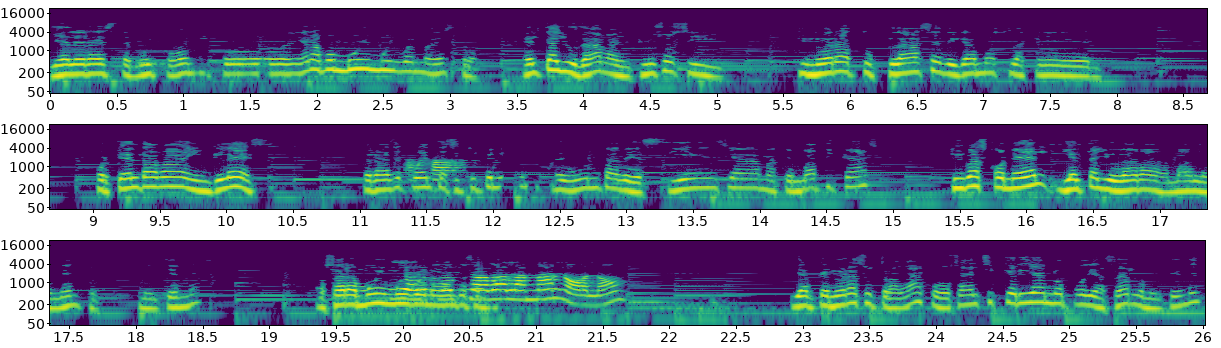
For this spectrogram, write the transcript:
Y él era este muy cómico, era un muy, muy buen maestro. Él te ayudaba, incluso si, si no era tu clase, digamos, la que... Porque él daba inglés. Pero haz de cuenta, Ajá. si tú tenías una pregunta de ciencia, matemáticas, tú ibas con él y él te ayudaba amablemente, ¿me entiendes? O sea, era muy, Sí, muy buena onda. echaba la mano, ¿no? y aunque no era su trabajo, o sea, él sí quería, no podía hacerlo, ¿me entiendes?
